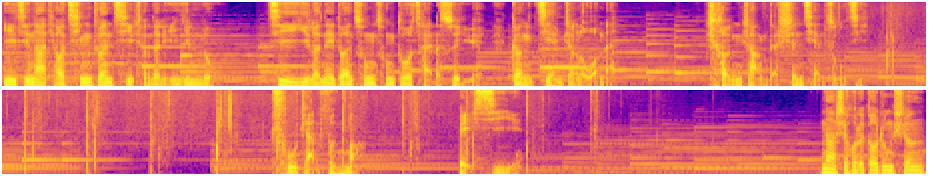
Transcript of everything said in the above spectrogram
以及那条青砖砌成的林荫路，记忆了那段匆匆多彩的岁月，更见证了我们成长的深浅足迹。初展锋芒，被吸引。那时候的高中生，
